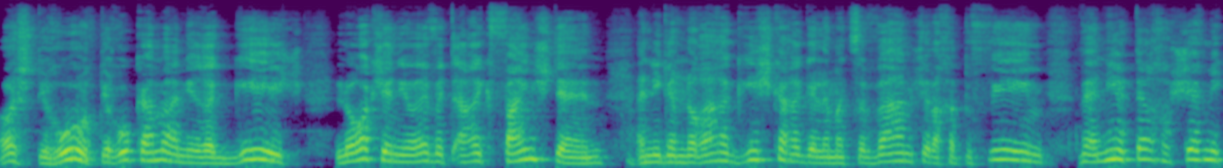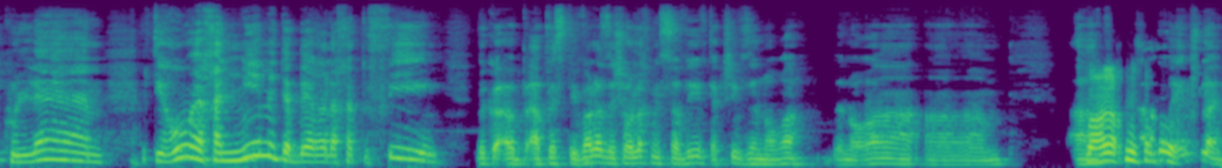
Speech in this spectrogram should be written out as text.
אוי, תראו, תראו כמה אני רגיש, לא רק שאני אוהב את אריק פיינשטיין, אני גם נורא רגיש כרגע למצבם של החטופים, ואני יותר חושב מכולם, תראו איך אני מדבר על החטופים. הפסטיבל הזה שהולך מסביב, תקשיב, זה נורא, זה נורא... אה, מסביב? שלהם,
